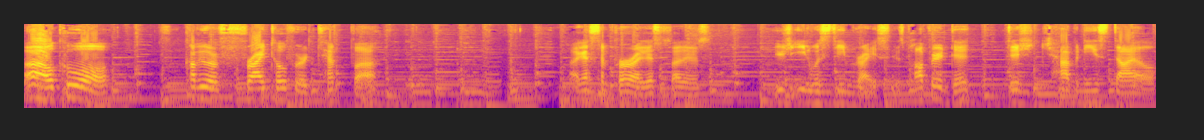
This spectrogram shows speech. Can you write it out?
Oh, cool. Coffee with fried tofu or tempeh. I guess tempura, I guess what that is. Usually eaten with steamed rice. It's popular di- dish Japanese style.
